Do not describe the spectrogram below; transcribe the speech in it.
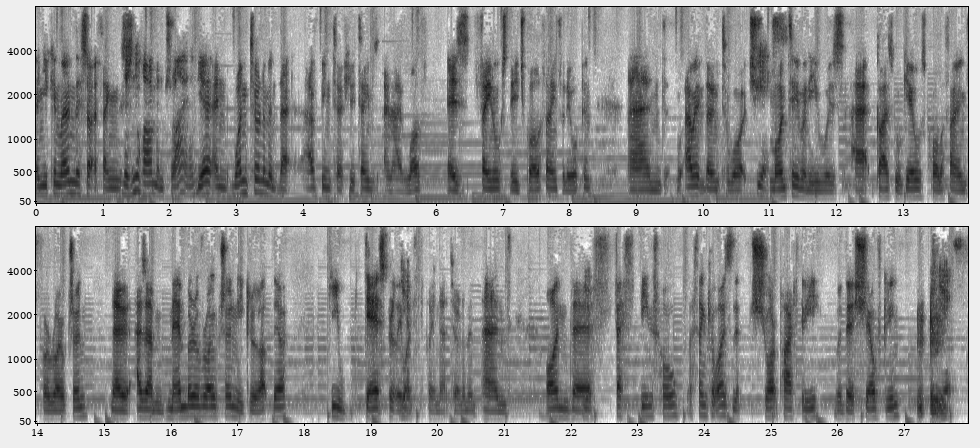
and you can learn the sort of things. There's no harm in trying. Yeah, and one tournament that I've been to a few times and I love is final stage qualifying for the Open. And I went down to watch Yes. Monty when he was at Glasgow Gailes qualifying for Royal Troon. Now, as a member of Royal Troon, he grew up there. He desperately Yeah. wanted to play in that tournament. And on the. 15th hole, I think it was, the short par three with the shelf green, yes.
